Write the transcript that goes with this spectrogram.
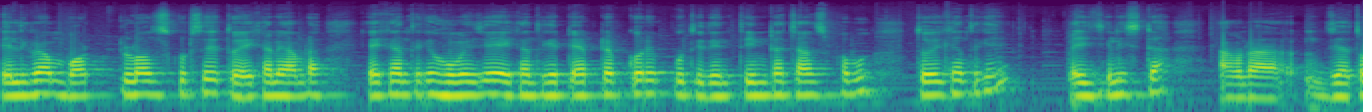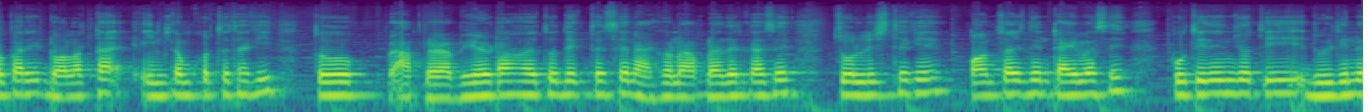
টেলিগ্রাম বট লঞ্চ করছে, তো এখানে আমরা এখান থেকে হোমে যেয়ে এখান থেকে ট্যাপ ট্যাপ করে প্রতিদিন তিনটা চান্স পাবো। তো এখান থেকে এই জিনিসটা আমরা যত পারি ডলারটা ইনকাম করতে থাকি। তো আপনারা ভিডিওটা হয়তো দেখতেছেন, এখন আপনাদের কাছে চল্লিশ থেকে পঞ্চাশ দিন টাইম আছে। প্রতিদিন যদি, দুই দিনে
